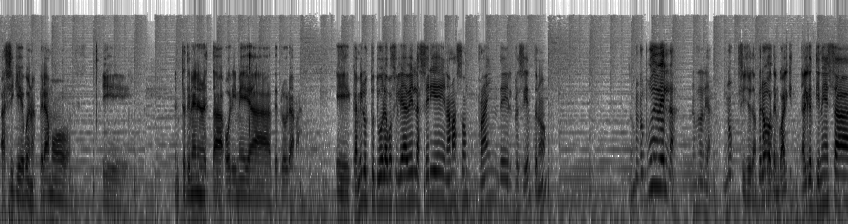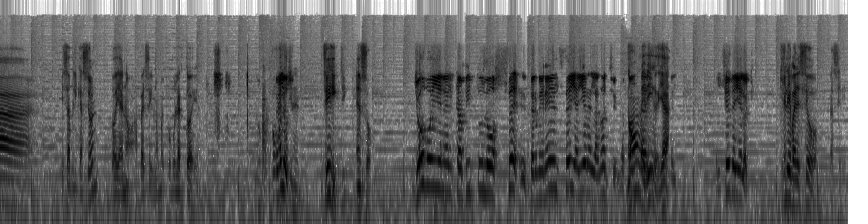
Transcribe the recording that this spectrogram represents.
Así que bueno, esperamos eh, entretener en esta hora y media de programa. Eh, Camilo, tú tuvo la posibilidad de ver la serie en Amazon Prime del presidente, ¿no? No, no pude verla, en realidad. No. Sí, yo tampoco Pero... tengo. ¿Alguien, ¿Alguien tiene esa esa aplicación? Todavía no, parece que no es muy popular todavía. No, sí, sí, Enzo. Yo voy en el capítulo 6, terminé el 6 ayer en la noche. Me no me diga, ya. El 7 y el 8. ¿Qué le pareció la serie?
